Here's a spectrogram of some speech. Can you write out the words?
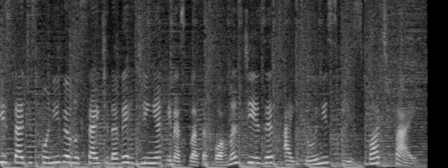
que está disponível no site da Verdinha e nas plataformas Deezer, iTunes e Spotify.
